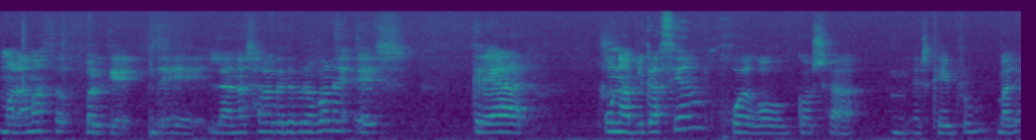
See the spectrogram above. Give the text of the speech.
mola mazo porque de la NASA lo que te propone es crear una aplicación, juego, cosa, escape room, ¿vale?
